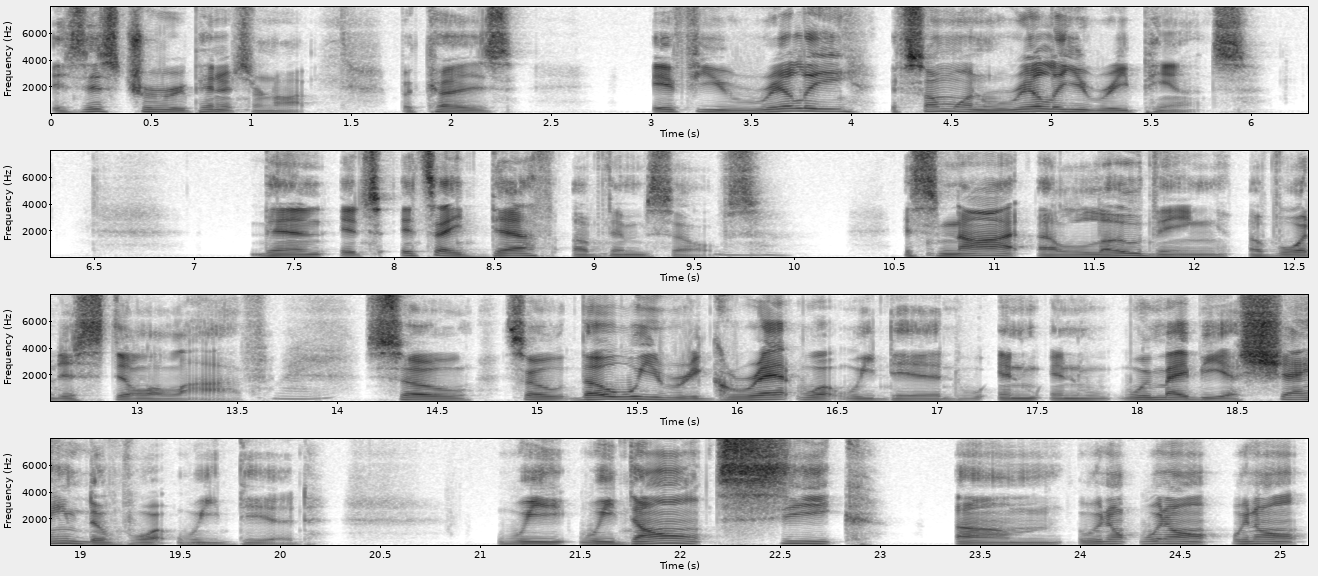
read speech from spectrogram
is this true repentance or not? Because if you really if someone really repents then it's it's a death of themselves. It's not a loathing of what is still alive. Right, so so though we regret what we did and and we may be ashamed of what we did we we don't seek um we don't we don't we don't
